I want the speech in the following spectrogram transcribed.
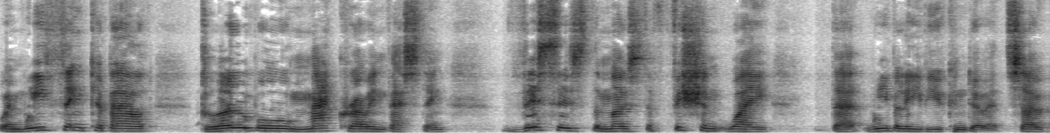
When we think about global macro investing, this is the most efficient way that we believe you can do it. So,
